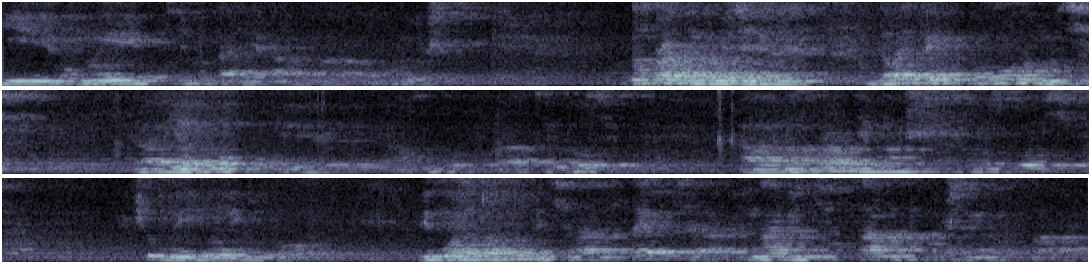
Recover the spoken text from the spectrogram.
і ми всі питання вирішимо. Насправді, друзі, давайте помолимось. Е, Я думав, поки слухав цей досвід. Насправді наш Господь чудний і великий. Він може торкнутися на серця навіть самих страшних обставинах.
